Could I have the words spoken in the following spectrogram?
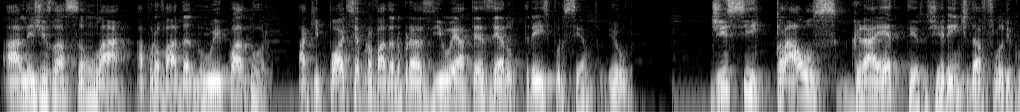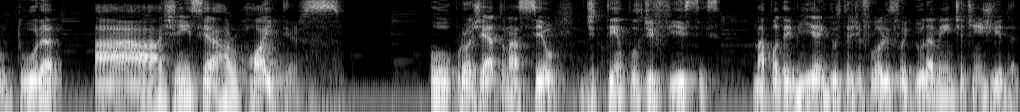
a legislação lá aprovada no Equador. A que pode ser aprovada no Brasil é até 0,3%, viu? Disse Klaus Graeter, gerente da floricultura, à agência Reuters. O projeto nasceu de tempos difíceis. Na pandemia, a indústria de flores foi duramente atingida.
